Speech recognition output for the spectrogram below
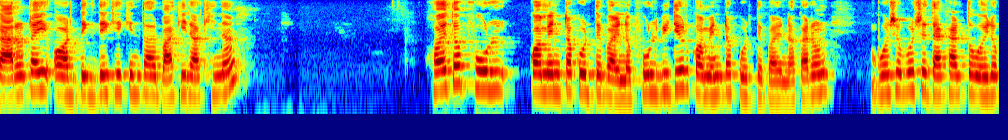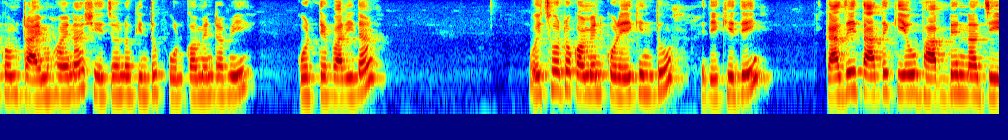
কারোটাই অর্ধেক দেখে কিন্তু আর বাকি রাখি না। হয়তো ফুল কমেন্টটা করতে পারি না ফুল ভিডিওর কমেন্টটা করতে পারি না, কারণ বসে বসে দেখার তো ওই রকম টাইম হয় না সেই জন্য কিন্তু ফুল কমেন্ট আমি করতে পারি না। ওই ছোট কমেন্ট করেই কিন্তু রেখে দেই। কাজেই তাতে কেউ ভাববেন না যে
